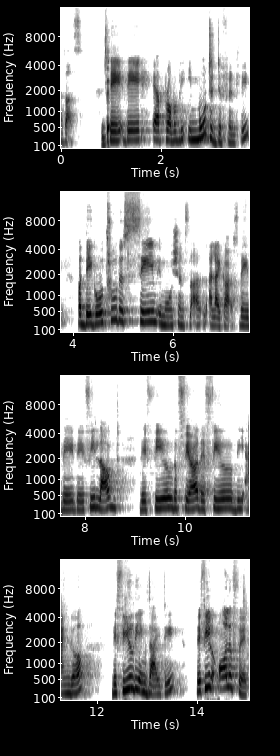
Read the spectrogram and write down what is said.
as us. The- they they are probably emoted differently, but they go through the same emotions like us. They they they feel loved. They feel the fear. They feel the anger. They feel the anxiety. They feel all of it.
